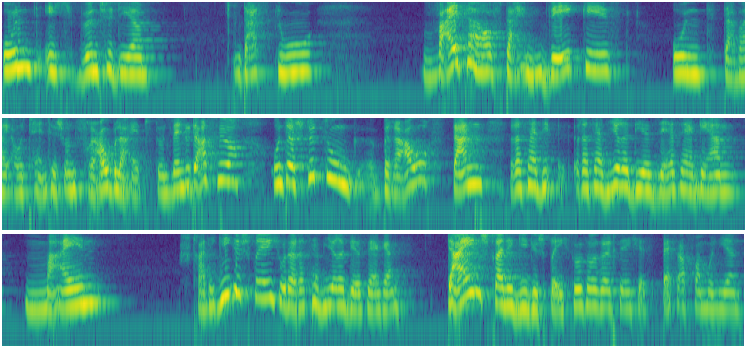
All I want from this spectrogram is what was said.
Und ich wünsche dir, dass du weiter auf deinem Weg gehst und dabei authentisch und Frau bleibst. Und wenn du dafür Unterstützung brauchst, dann reserviere dir sehr, sehr gern mein Strategiegespräch oder reserviere dir sehr gern dein Strategiegespräch. So sollte ich es besser formulieren.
